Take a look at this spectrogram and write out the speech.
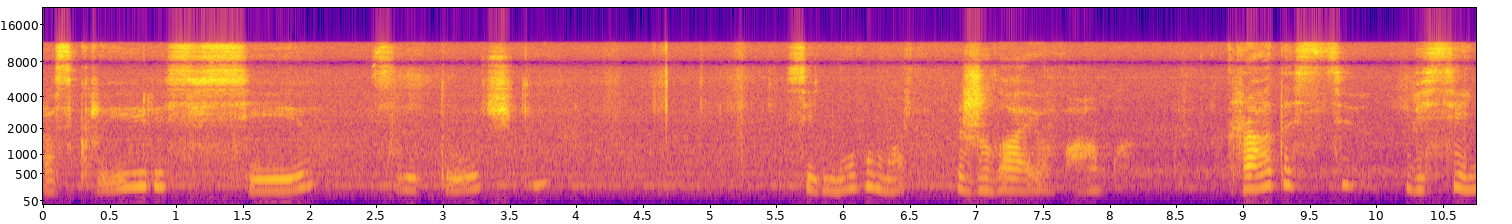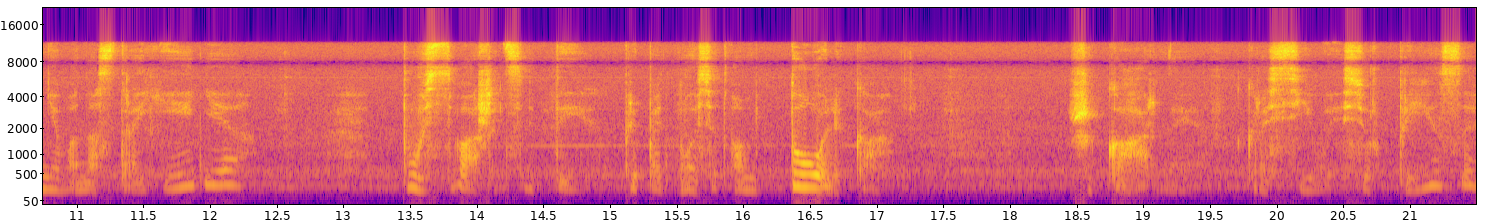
раскрылись все цветочки 7 марта. Желаю вам радости, весеннего настроения. Пусть ваши цветы преподносят вам только шикарные, красивые сюрпризы.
